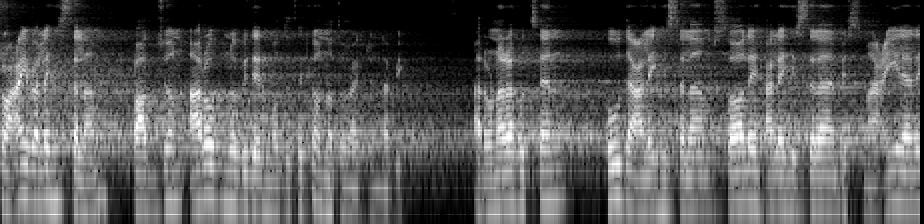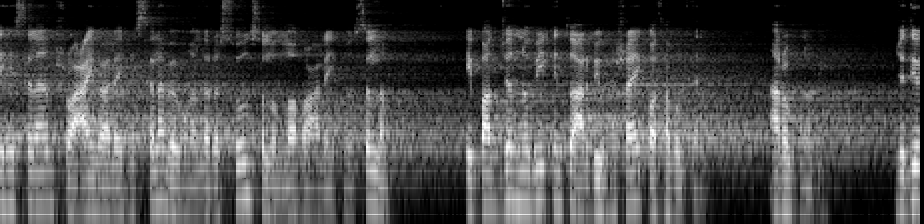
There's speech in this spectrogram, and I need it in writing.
সোয়াইব আলহিসাল্লাম পাঁচজন আরব নবীদের মধ্যে থেকে অন্যতম একজন নবী। আর ওনারা হচ্ছেন হুদ আলহিসাল্লাম সলেহ আলহিসাল্লাম ইসমাইল আলহিসাল্লাম সোয়াইব আলহিসাল্লাম এবং আল্লাহ রসুল সাল আলহিহাসাল্লাম এই পাঁচজন নবী কিন্তু আরবি ভাষায় কথা বলতেন, আরব নবী। যদিও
